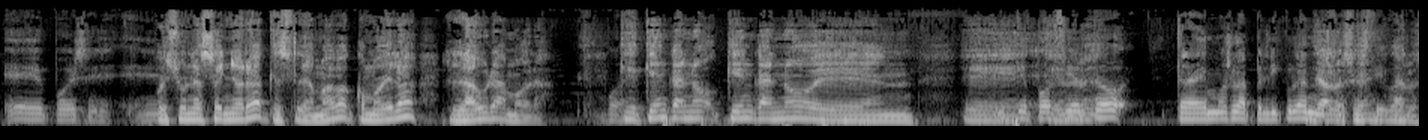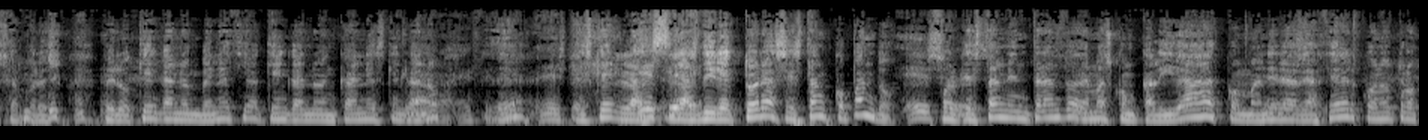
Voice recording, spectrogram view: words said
Eh, pues, eh, eh, Pues una señora que se llamaba, como era, Laura Mora. Bueno. ¿Qui- ¿Quién ganó, quién ganó en... eh, y que, por en- cierto, traemos la película en Ya nuestro lo sé, festival. ya lo sé, por eso. Pero ¿quién ganó en Venecia? ¿Quién ganó en Cannes? ¿Quién Claro, ganó? ¿Eh? Es que las, Ese- las directoras se están copando, porque es. están entrando además con calidad, con manera de hacer, con otro,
